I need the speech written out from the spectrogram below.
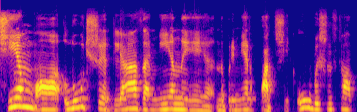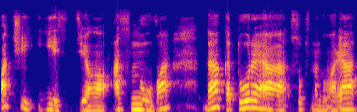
чем а, лучше для замены, например, патчей. У большинства патчей есть а, основа, да, которая, собственно говоря,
